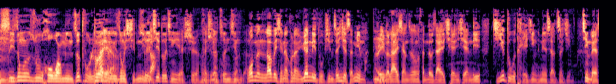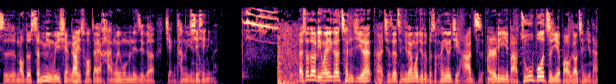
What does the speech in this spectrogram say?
是一种如何亡命之徒，哪样一种心所以理？对缉毒警也是很值得尊敬的。我们老百姓呢，可能远离毒品，珍惜生命嘛。嗯二一个呢，像这种奋斗在前线的缉毒特警，肯定是要致敬，敬礼那是冒着生命危险，嘎，没错在捍卫我们的这个健康的。谢谢。你们。来说到另外一个成绩单啊，其实这成绩单我觉得不是很有价值。二零一八主播职业报告成绩单。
